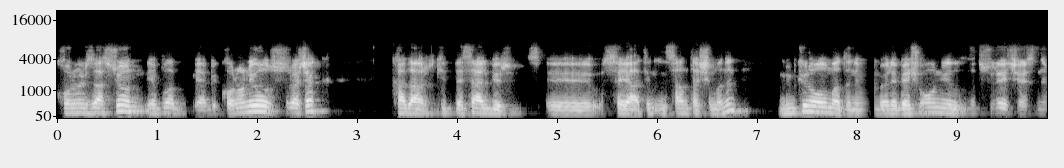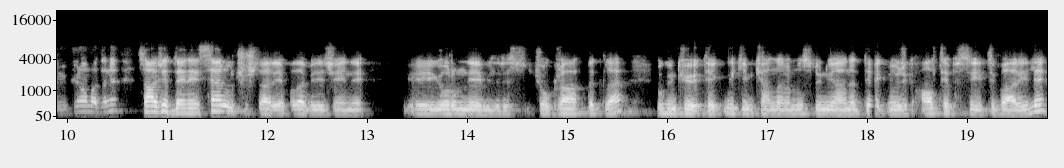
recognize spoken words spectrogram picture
kolonizasyon yapılıp yani bir koloni oluşturacak kadar kitlesel bir e, seyahatin, insan taşımanın mümkün olmadığını, böyle 5-10 yıllık süre içerisinde mümkün olmadığını, sadece deneysel uçuşlar yapılabileceğini e, yorumlayabiliriz çok rahatlıkla. Bugünkü teknik imkanlarımız, dünyanın teknolojik altyapısı itibariyle.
